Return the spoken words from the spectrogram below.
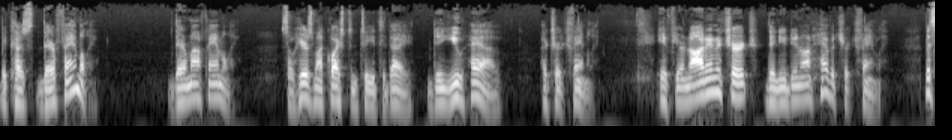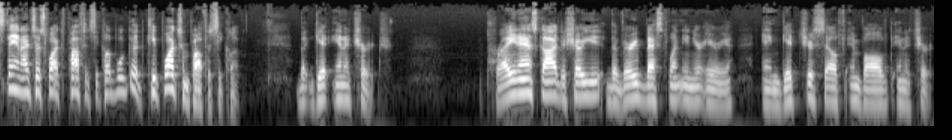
because they're family. They're my family. So here's my question to you today Do you have a church family? If you're not in a church, then you do not have a church family. But Stan, I just watched Prophecy Club. Well, good. Keep watching Prophecy Club. But get in a church. Pray and ask God to show you the very best one in your area and get yourself involved in a church.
